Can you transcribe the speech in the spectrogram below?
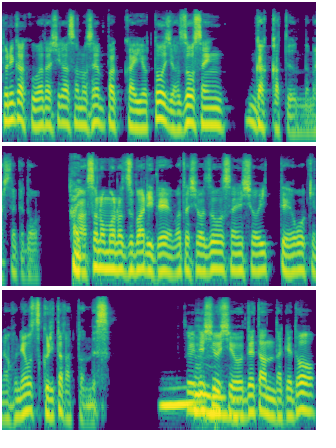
とにかく私がその船舶会を当時は造船学科と呼んでましたけど、はい。まあそのものズバリで私は造船所行って大きな船を作りたかったんです。それで修士を出たんだけど、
